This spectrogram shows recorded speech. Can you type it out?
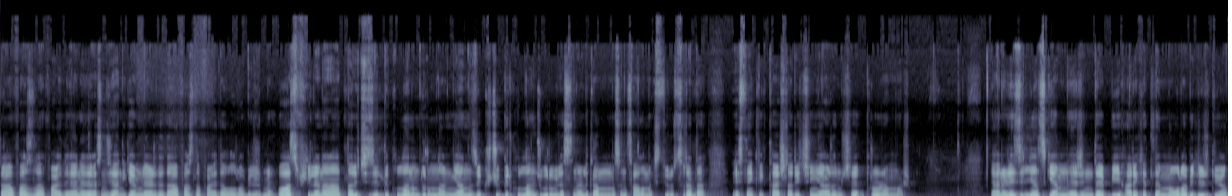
daha fazla faydaya ne dersiniz? Yani gemilerde daha fazla fayda olabilir mi? Bazı fikirlerin ana hatları çizildi. Kullanım durumlarının yalnızca küçük bir kullanıcı grubuyla sınırlı kalmamasını sağlamak istiyoruz. Sırada esneklik taşları için yardımcı program var. Yani resilience gemlerinde bir hareketlenme olabilir diyor.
